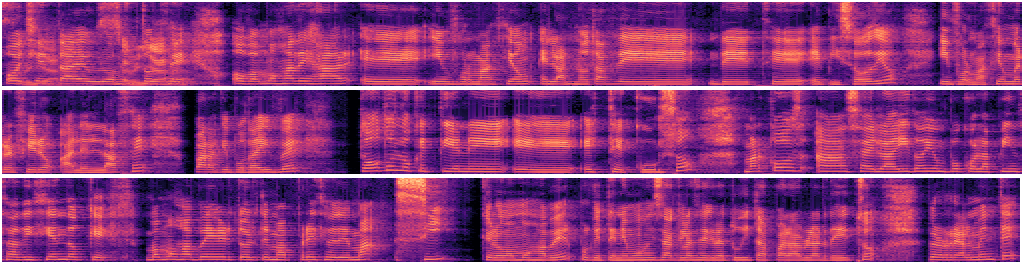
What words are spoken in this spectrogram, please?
80 euros. Entonces, os vamos a dejar eh, información en las notas de, de este episodio. Información me refiero al enlace para que podáis ver todo lo que tiene eh, este curso. Marcos se le ha ido ahí un poco la pinza diciendo que vamos a ver todo el tema precio y demás. Sí, que lo vamos a ver porque tenemos esa clase gratuita para hablar de esto, pero realmente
